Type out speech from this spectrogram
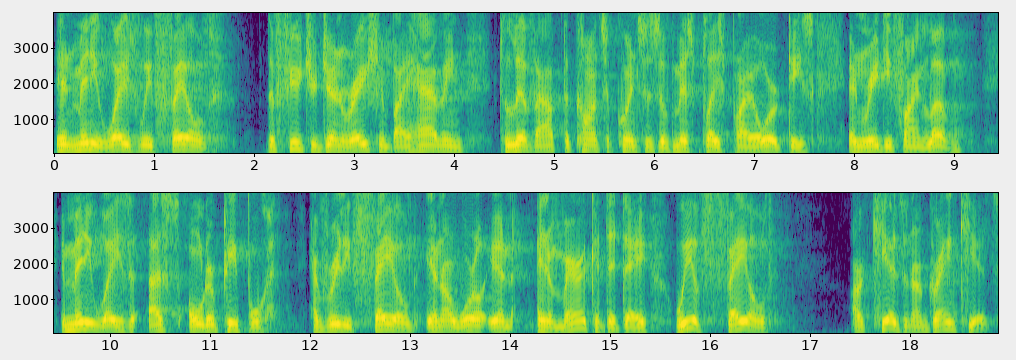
in many ways, we've failed the future generation by having to live out the consequences of misplaced priorities and redefine love. In many ways, us older people have really failed in our world, in, in America today. We have failed our kids and our grandkids.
